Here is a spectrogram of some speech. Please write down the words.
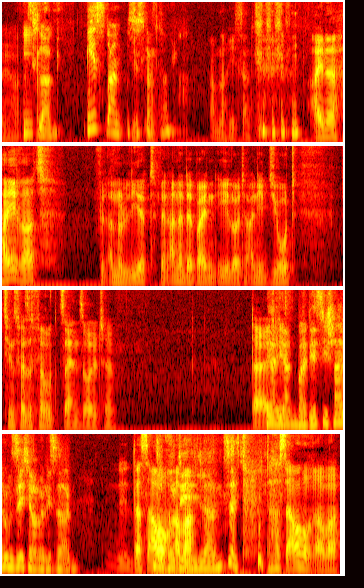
Ja, Island. Island. Es ist Island. Island. Ab nach Island. Eine Heirat wird annulliert, wenn einer der beiden Eheleute ein Idiot bzw. verrückt sein sollte. Da Ja, Jan, bei dir ist die Scheidung sicher, würde ich sagen. Das auch, aber. Das auch, aber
